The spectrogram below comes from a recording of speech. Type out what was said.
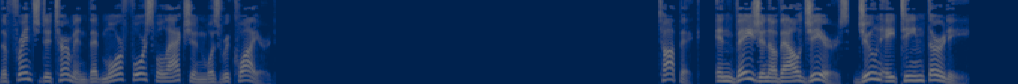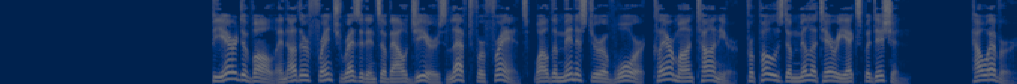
the French determined that more forceful action was required. Topic: Invasion of Algiers, June 1830. Pierre Duval and other French residents of Algiers left for France, while the Minister of War, Clermont-Tonnerre, proposed a military expedition. However,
